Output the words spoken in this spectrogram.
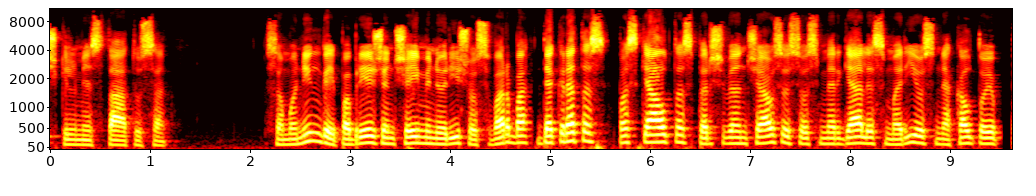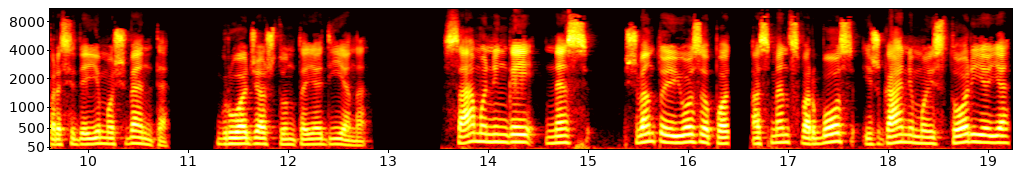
iškilmės statusą. Samoningai pabrėžiant šeiminio ryšio svarbą, dekretas paskeltas per švenčiausiosios mergelės Marijos nekaltojo prasidėjimo šventę gruodžio 8 dieną. Sąmoningai, nes Šventojo Juozapo asmens svarbos išganimo istorijoje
